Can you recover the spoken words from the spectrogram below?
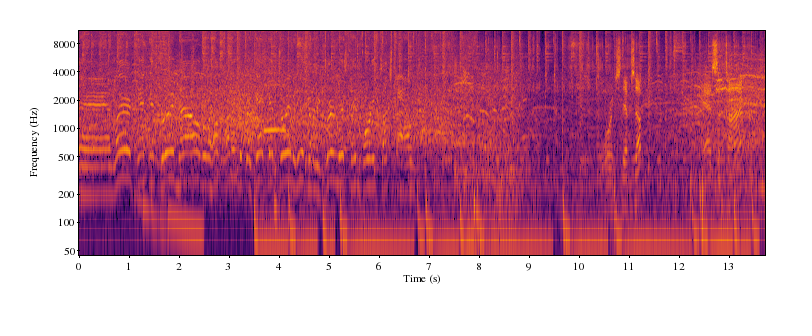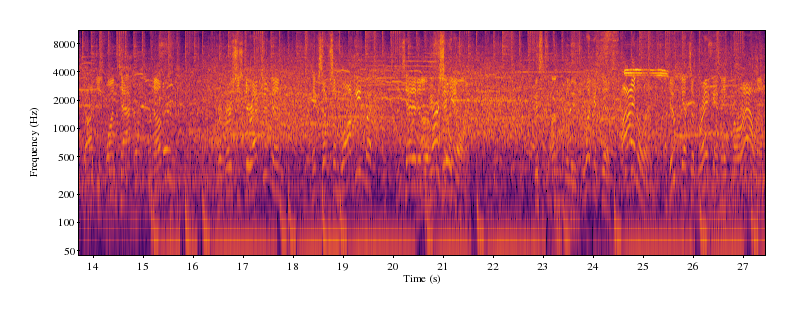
And Laird can't get to him now. A little help coming, but they can't get to him. And he's going to return this thing for a touchdown. Warrick steps up. Has some time. Dodges one tackle. Another. Reverses direction and picks up some blocking, but he's headed in Now he's reverse still again. going. This is unbelievable. Look at this. Finally, Duke gets a break and they corral him.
